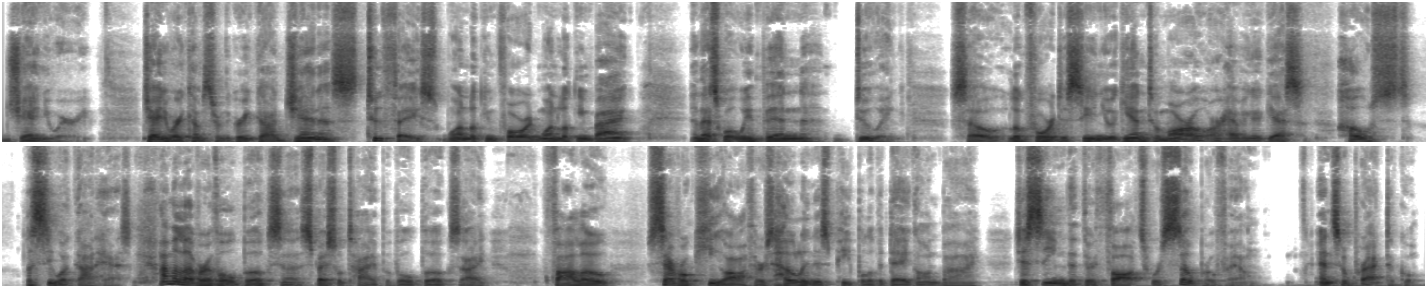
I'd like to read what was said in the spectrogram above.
January. January comes from the Greek god Janus, two faced, one looking forward, one looking back. And that's what we've been doing. So look forward to seeing you again tomorrow or having a guest host. Let's see what God has. I'm a lover of old books, a special type of old books. I follow several key authors, holiness people of a day gone by. Just seemed that their thoughts were so profound and so practical.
